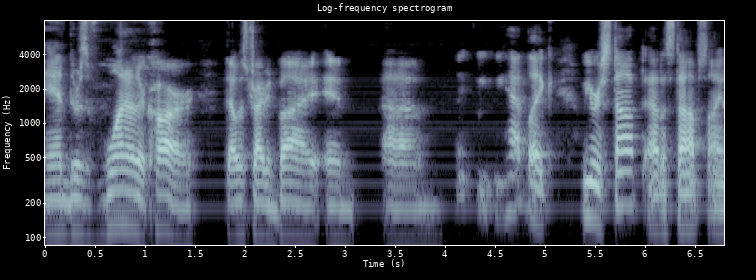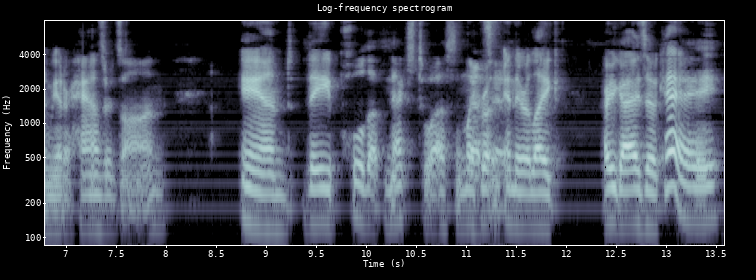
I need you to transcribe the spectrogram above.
And there's one other car that was driving by, and um, like, we we had like we were stopped at a stop sign. We had our hazards on, and they pulled up next to us and like and they were like, "Are you guys okay?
